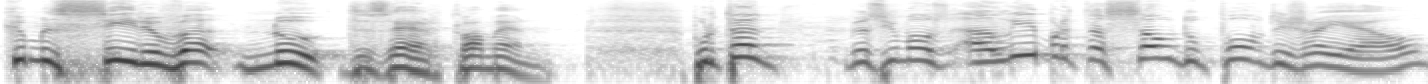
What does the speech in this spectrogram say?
que me sirva no deserto. Amém. Portanto, meus irmãos, a libertação do povo de Israel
